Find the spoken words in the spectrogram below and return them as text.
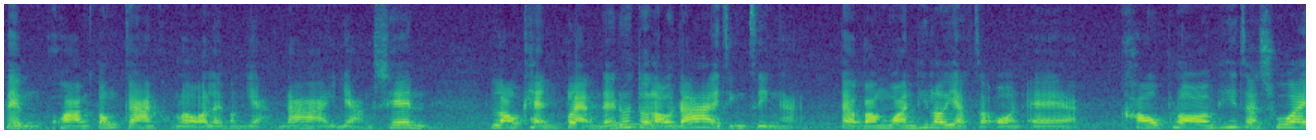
เต็มความต้องการของเราอะไรบางอย่างได้ อย่างเช่น เราแข็งแกร่งได้ด้วยตัวเราได้จริง ๆอะแต่บางวันที่เราอยากจะอ่อนแอเขาพร้อมที่จะช่วย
